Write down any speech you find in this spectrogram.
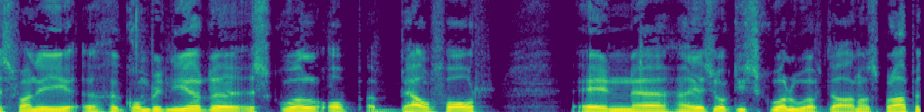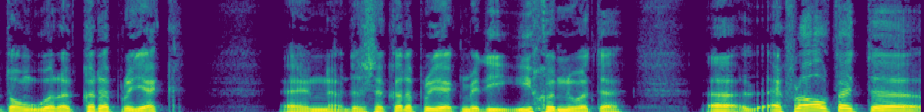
is van die uh, gekombineerde skool op Belfor en uh, hy is ook die skoolhoof daar. En ons praat met hom oor 'n kudde projek en uh, dis 'n kudde projek met die hugenote. Uh, ek vra altyd uh,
